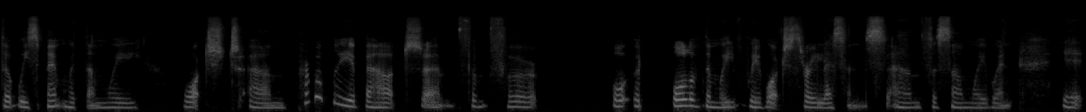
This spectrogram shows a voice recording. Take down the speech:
that we spent with them, we watched um, probably about um, for, for all, all, of them, we, we watched three lessons. Um, for some, we went it,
